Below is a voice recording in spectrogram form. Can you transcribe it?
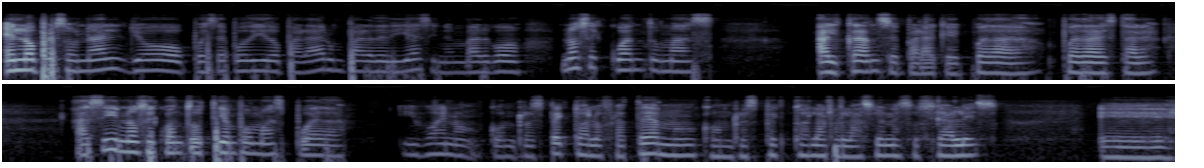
En lo personal, yo pues he podido parar un par de días, sin embargo, no sé cuánto más alcance para que pueda, pueda estar así, no sé cuánto tiempo más pueda. Y bueno, con respecto a lo fraterno, con respecto a las relaciones sociales, eh,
